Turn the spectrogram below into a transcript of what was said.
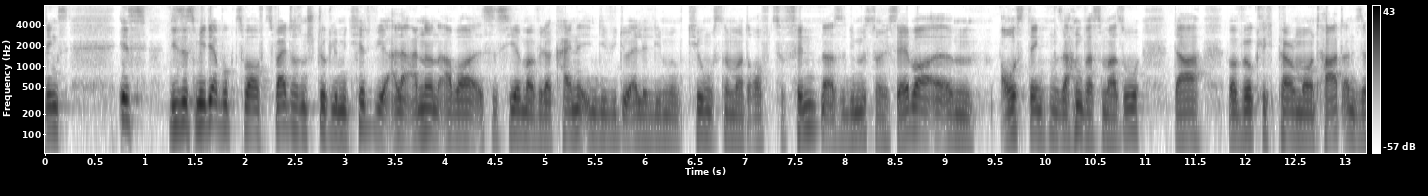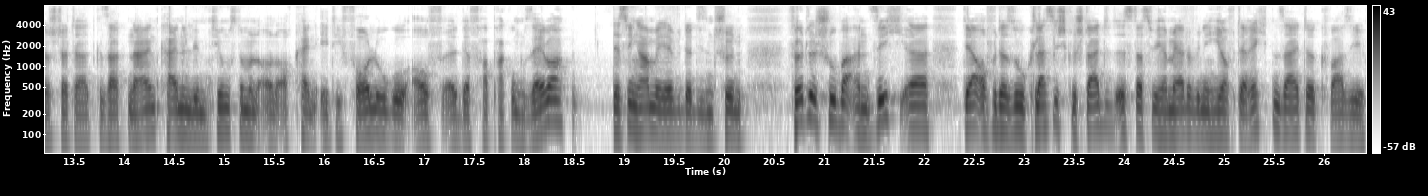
Allerdings ist dieses Mediabook zwar auf 2000 Stück limitiert wie alle anderen, aber es ist hier mal wieder keine individuelle Limitierungsnummer drauf zu finden. Also die müsst ihr euch selber ähm, ausdenken, sagen wir es mal so. Da war wirklich Paramount Hard an dieser Stelle, hat gesagt, nein, keine Limitierungsnummern und auch kein 84-Logo auf äh, der Verpackung selber. Deswegen haben wir hier wieder diesen schönen Viertelschuber an sich, äh, der auch wieder so klassisch gestaltet ist, dass wir hier mehr oder weniger hier auf der rechten Seite quasi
